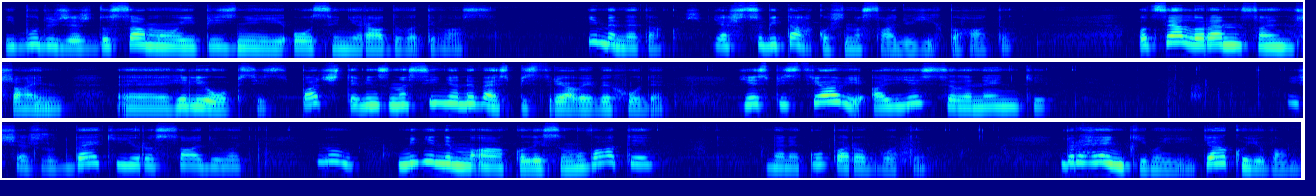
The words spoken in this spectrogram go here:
І будуть же ж до самої пізньої осені радувати вас. І мене також. Я ж собі також насадю їх багато. Оце Лорен Сайншайн, е, геліопсіс. Бачите, він з насіння не весь пістрявий виходить. Є пістряві, а є зелененькі. І ще ж рудбекію розсадювати. Ну, мені нема коли сумувати. У мене купа роботи. Дорогенькі мої, дякую вам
